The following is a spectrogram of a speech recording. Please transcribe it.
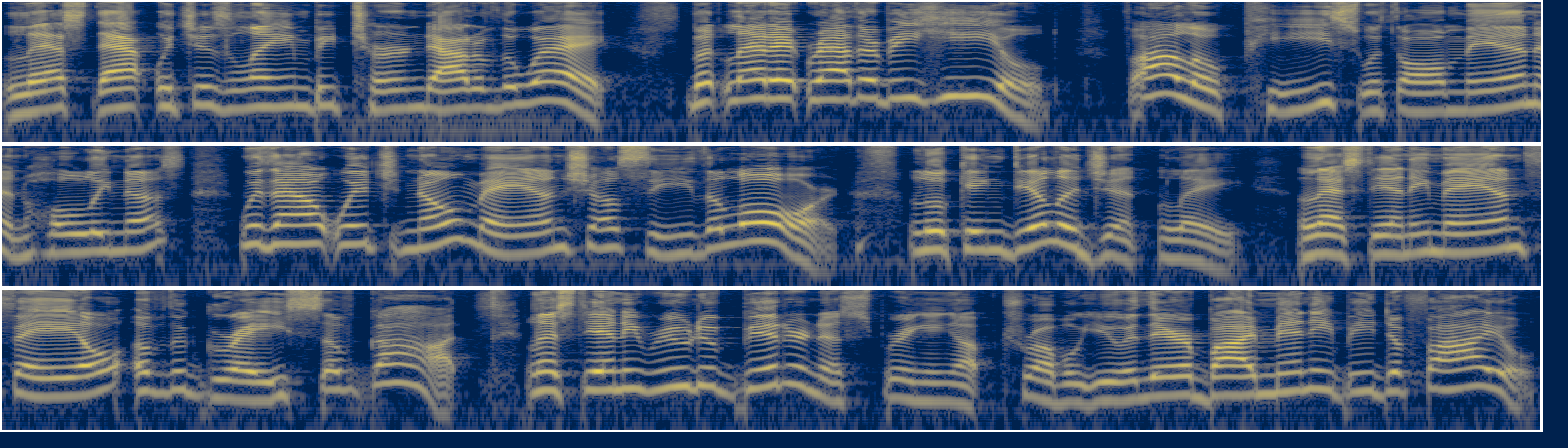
lest that which is lame be turned out of the way. but let it rather be healed. Follow peace with all men and holiness, without which no man shall see the Lord, looking diligently, lest any man fail of the grace of God, lest any root of bitterness springing up trouble you, and thereby many be defiled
